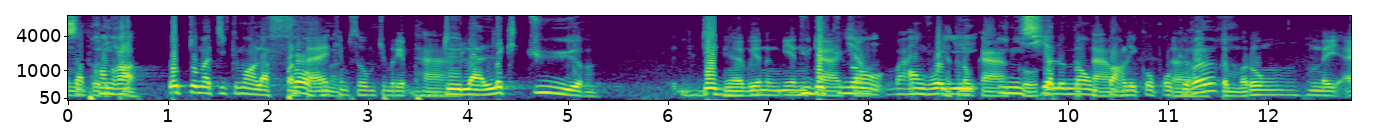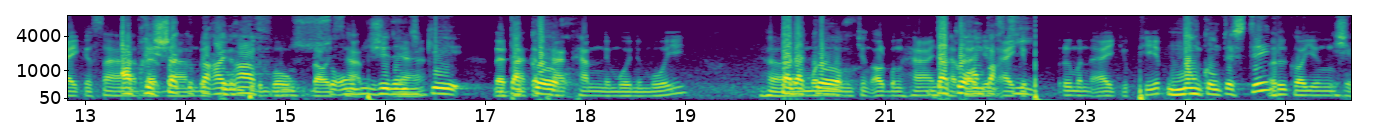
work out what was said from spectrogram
ça prendra automatiquement la forme de la lecture des, du document envoyé initialement par les coprocureurs. Après chaque paragraphe, nous serons obligés d'indiquer d'accord, pas d'accord, d'accord en partie, non contesté, j'ai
